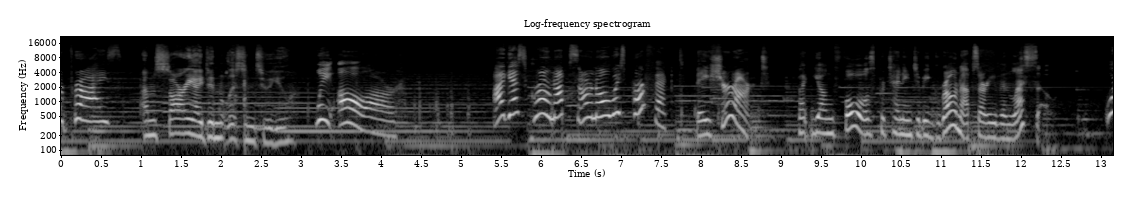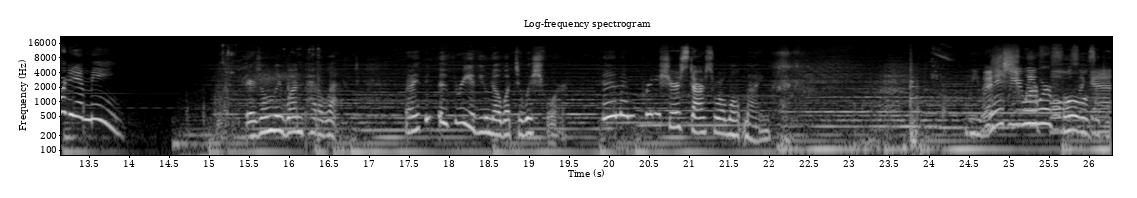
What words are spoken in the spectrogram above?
enterprise. I'm sorry I didn't listen to you. We all are. I guess grown-ups aren't always perfect. They sure aren't. But young foals pretending to be grown-ups are even less so. What do you mean? There's only one petal left. But I think the three of you know what to wish for. And I'm pretty sure Star Swirl won't mind. We wish we were fools again. Hold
